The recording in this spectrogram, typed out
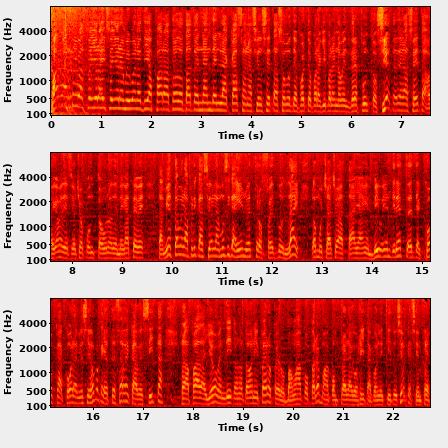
Vamos arriba, señoras y señores. Muy buenos días para todos. Tato Hernández en la Casa Nación Z. Somos Deporte por aquí por el 93.7 de la Z. Óigame, 18.1 de Mega TV. También estamos en la aplicación La Música y en nuestro Facebook Live. Los muchachos hasta allá en vivo y en directo desde Coca-Cola Music Hall, porque ya usted sabe, cabecita rapada. Yo, bendito, no tengo ni pelo, pero vamos a cooperar. Vamos a comprar la gorrita con la institución que siempre,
